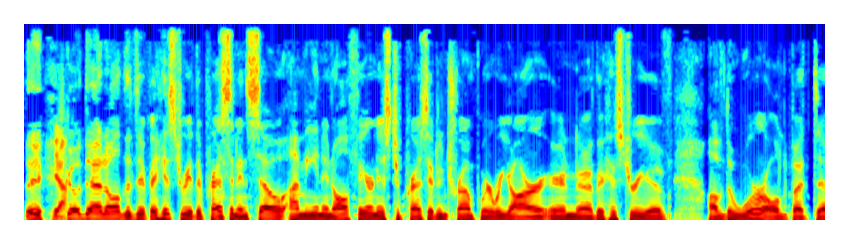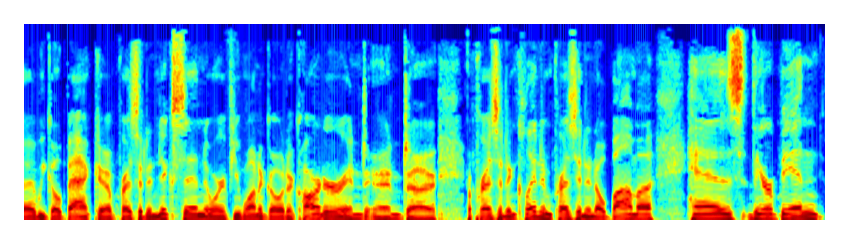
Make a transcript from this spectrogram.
they yeah. go down all the different history of the presidents. So, I mean, in all fairness to President Trump, where we are in uh, the history of, of the world, but uh, we go back uh, President Nixon, or if you want to go to Carter and, and uh, President Clinton, President Obama, has there been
